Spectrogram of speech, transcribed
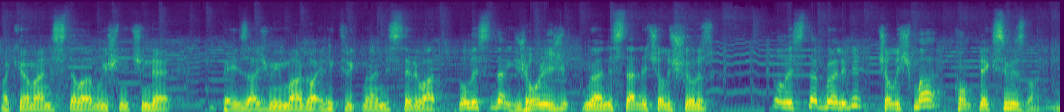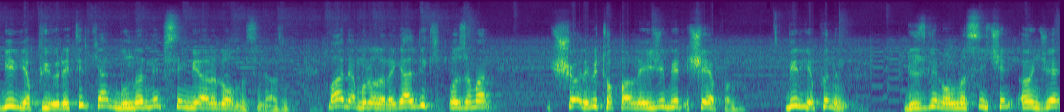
Makine mühendisi de var bu işin içinde. Peyzaj mimarı da var, elektrik mühendisleri var. Dolayısıyla jeolojik mühendislerle çalışıyoruz. Dolayısıyla böyle bir çalışma kompleksimiz var. Bir yapıyı üretirken bunların hepsinin bir arada olması lazım. Madem buralara geldik o zaman şöyle bir toparlayıcı bir şey yapalım. Bir yapının düzgün olması için önce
